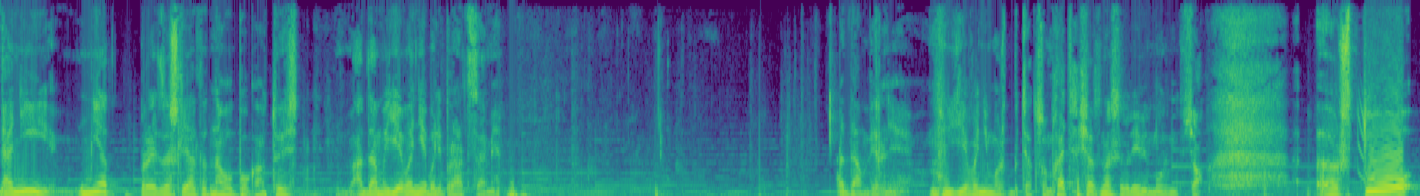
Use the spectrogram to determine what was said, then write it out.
они не произошли от одного бога. То есть Адам и Ева не были праотцами. Адам, вернее. Ева не может быть отцом. Хотя сейчас в наше время можно все. Что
